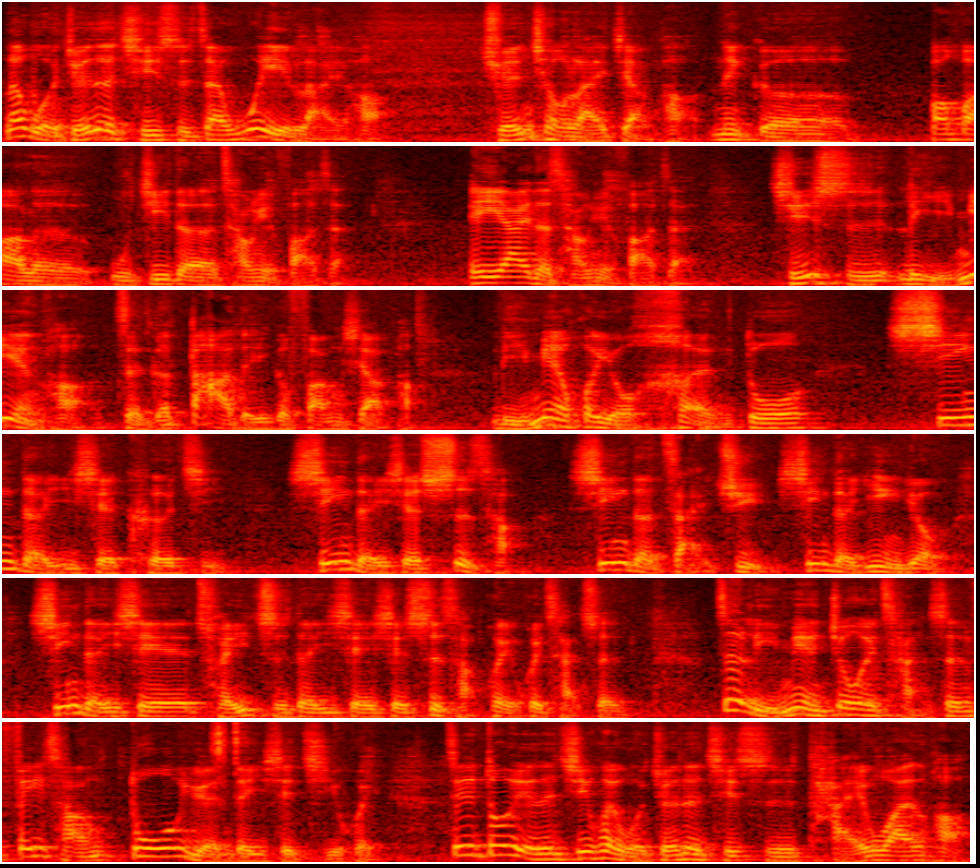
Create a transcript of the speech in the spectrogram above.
那我觉得其实在未来哈。全球来讲，哈，那个包括了五 G 的长远发展，AI 的长远发展，其实里面哈，整个大的一个方向哈，里面会有很多新的一些科技、新的一些市场、新的载具、新的应用、新的一些垂直的一些一些市场会会产生，这里面就会产生非常多元的一些机会。这些多元的机会，我觉得其实台湾哈，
